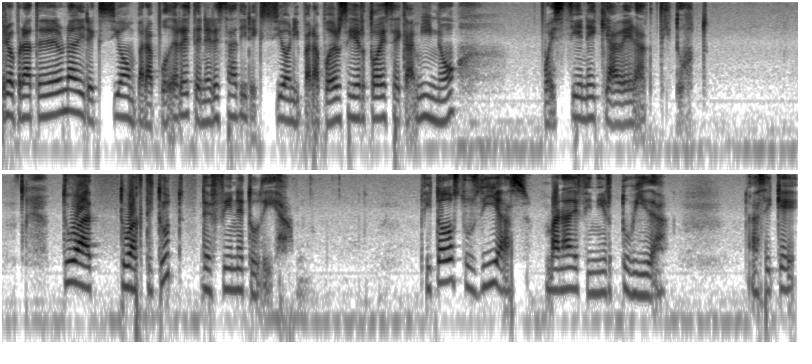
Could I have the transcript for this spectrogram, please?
Pero para tener una dirección, para poder tener esa dirección y para poder seguir todo ese camino, pues tiene que haber actitud. Tu, tu actitud define tu día. Y todos tus días van a definir tu vida. Así que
